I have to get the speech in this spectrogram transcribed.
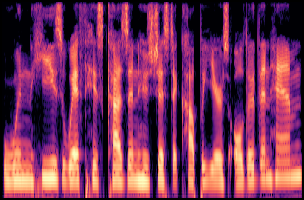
when he's with his cousin who's just a couple years older than him,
